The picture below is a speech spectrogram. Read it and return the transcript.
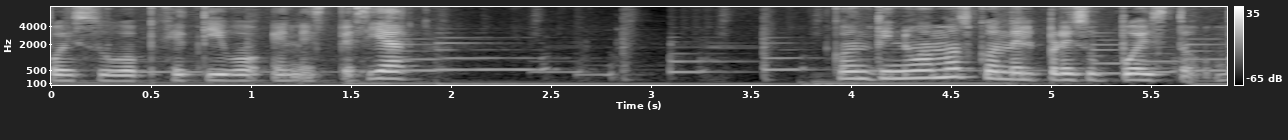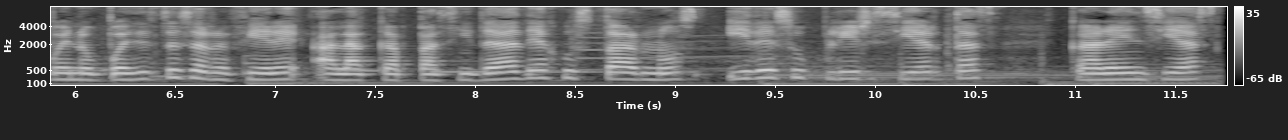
pues su objetivo en especial. Continuamos con el presupuesto. Bueno, pues este se refiere a la capacidad de ajustarnos y de suplir ciertas carencias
